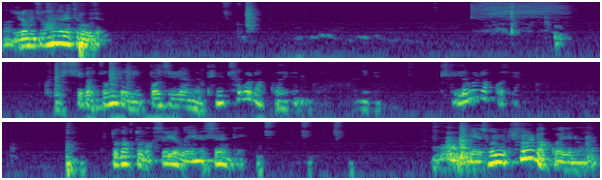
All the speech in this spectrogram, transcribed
어, 이러면 좀 한눈에 들어오죠. 글씨가 좀 더 예뻐지려면 펜촉을 바꿔야 되는 거야. 아니면 되는 거야. 또박또박 쓰려고 얘는 쓰는데. 내 손, 손을 바꿔야 되는 거야.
